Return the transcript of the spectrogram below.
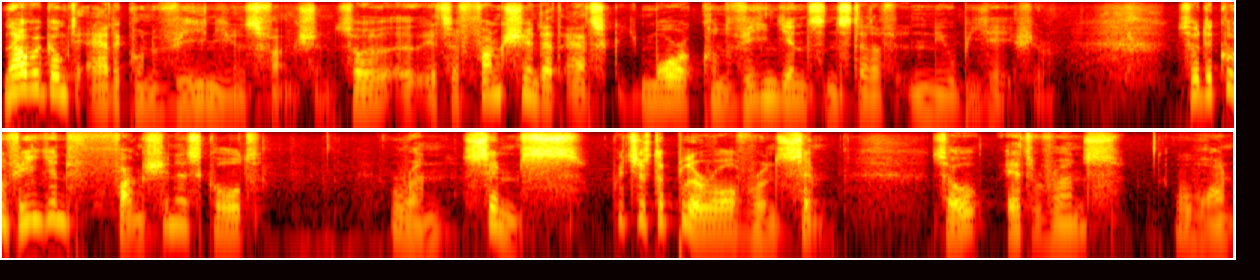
Now we're going to add a convenience function. So uh, it's a function that adds more convenience instead of new behavior. So the convenient function is called run sims, which is the plural of run sim. So it runs one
